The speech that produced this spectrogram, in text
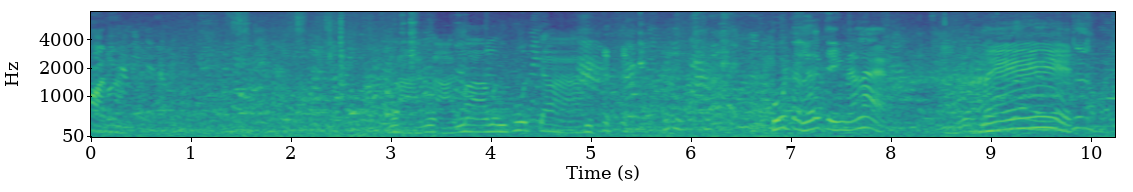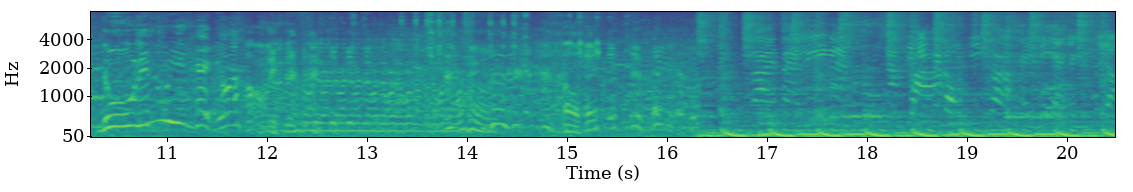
หอยไปก่อนหลานหลานมามันพูดจาพูดแต่เรื่องจริงนั่นแหละนี่ ดูลิ้นวีเทคก็ออกอีกแล้วเอาไว้ลายแฟรี่ไงน้ำที่ไปลงที่กับไอ้นี่ไอ้ยุทธยา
